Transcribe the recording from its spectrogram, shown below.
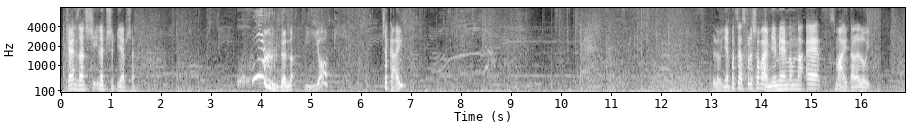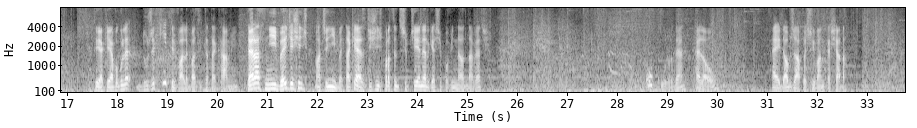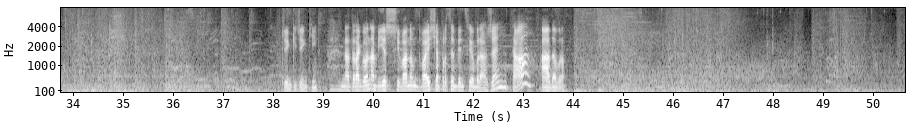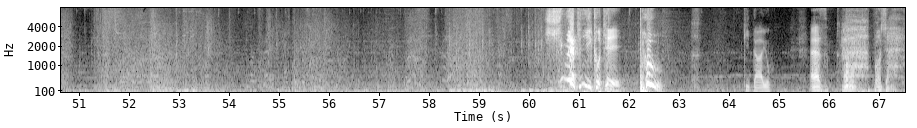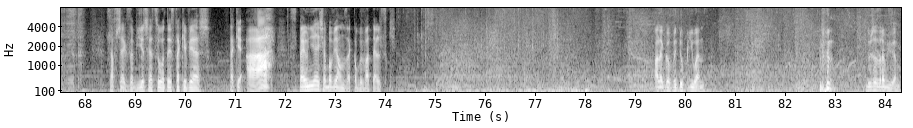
Chciałem zobaczyć, ile przypieprzę. Kurde, no... Jopi. Czekaj. Luj, nie po co ja sfleszowałem, nie miałem ją na E w smite, ale luj. Ty, jakie ja w ogóle duże hity walę basic atakami. Teraz niby 10, znaczy niby, tak jest, 10% szybciej energia się powinna odnawiać. O kurde, hello. Ej, dobrze, AP Shivanka siada. Dzięki, dzięki. Na Dragona bijesz Shivaną 20% więcej obrażeń? Ta? A, dobra. Śmietniku ty! Puh! Kitaju. Ez. Ach, Boże. Zawsze jak zabijesz Yasuo to jest takie, wiesz, takie a Spełniłeś obowiązek obywatelski. Ale go wydupiłem. Dużo zrobiłem.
